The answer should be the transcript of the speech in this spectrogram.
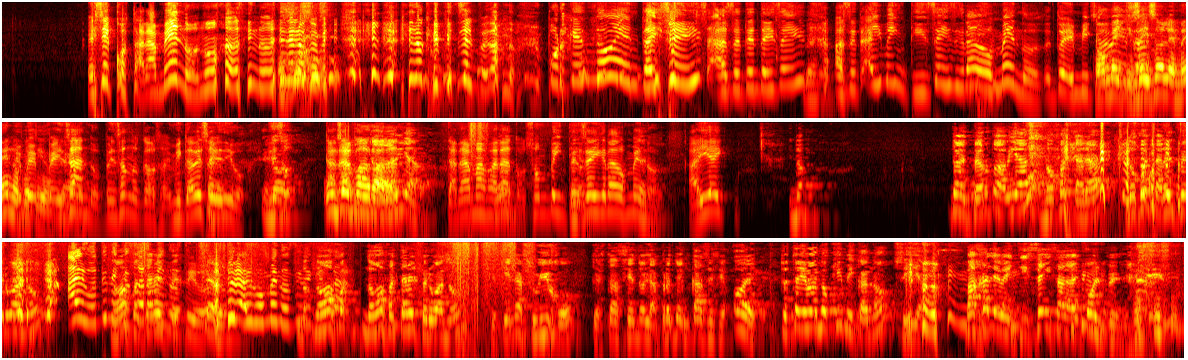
Ese costará menos, ¿no? ¿no? Eso es lo que, es lo que piensa el peruano. Porque en 96 a 76 a set- hay 26 grados menos. Entonces, en mi Son cabeza... 26 soles menos, eh, pues, tío. Pensando, pensando en causa. En mi cabeza yo digo, No, eso un estará más barato. Estará más barato. Son 26 grados menos. Ahí hay No, No, el peor todavía, no faltará, no faltará el peruano. Algo tiene No que estar menos, tío. claro. Algo menos No, tiene no va a, que estar. no va a faltar el peruano que tiene a su hijo, que está haciendo la pronto en casa y dice, oye, tú estás llevando química, ¿no? Sí, ya. Bájale 26 al alcohol,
